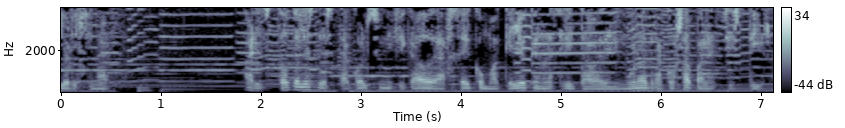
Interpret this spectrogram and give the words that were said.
y originaria. Aristóteles destacó el significado de arge como aquello que no necesitaba de ninguna otra cosa para existir,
